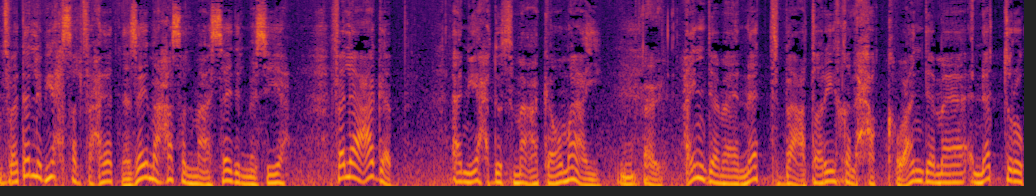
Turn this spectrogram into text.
فده اللي بيحصل في حياتنا. زي ما حصل مع السيد المسيح فلا عجب أن يحدث معك ومعي. عندما نتبع طريق الحق وعندما نترك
